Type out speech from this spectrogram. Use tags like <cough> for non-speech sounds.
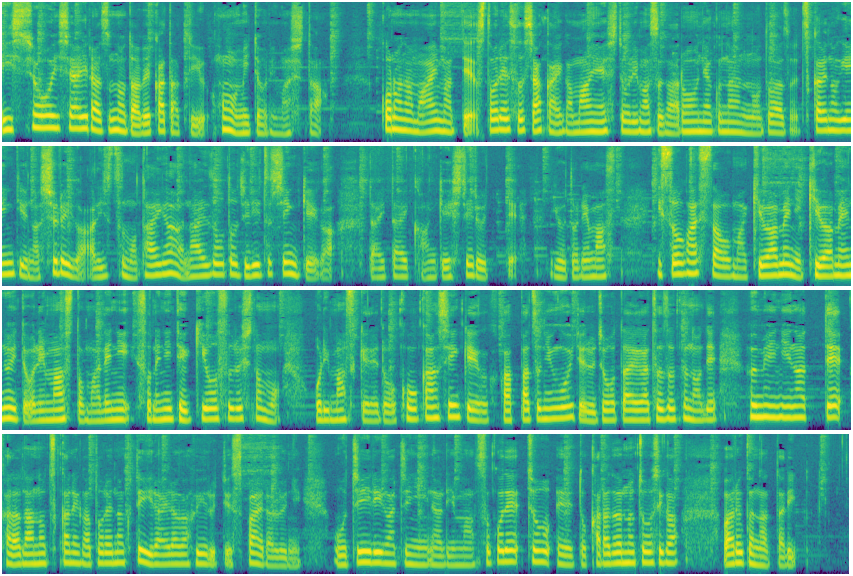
一生医者いらずの食べ方っていう本を見ておりました。コロナも相まってストレス社会が蔓延しておりますが老若男女問わず疲れの原因っていうのは種類がありつつも大概は内臓と自律神経が大体関係してるって言うとります。忙しさをま極めに極め抜いておりますとまれにそれに適応する人もおりますけれど交感神経が活発に動いている状態が続くので不眠になって体の疲れが取れなくてイライラが増えるっていうスパイラルに陥りがちになります。そこでちょ、えーと体の調子が悪くなったり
